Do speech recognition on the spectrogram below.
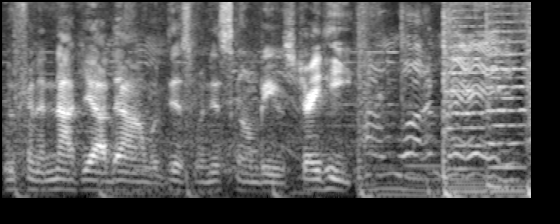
We're finna knock y'all down with this one. This is gonna be straight heat. one man.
